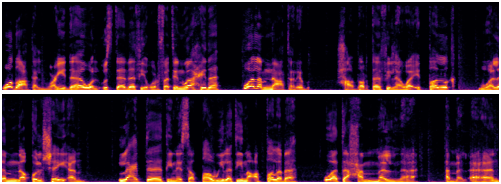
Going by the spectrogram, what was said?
وضعت المعيد والأستاذ في غرفة واحدة ولم نعترض. حاضرت في الهواء الطلق ولم نقل شيئا. لعبت تنس الطاولة مع الطلبة وتحملنا. أما الآن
